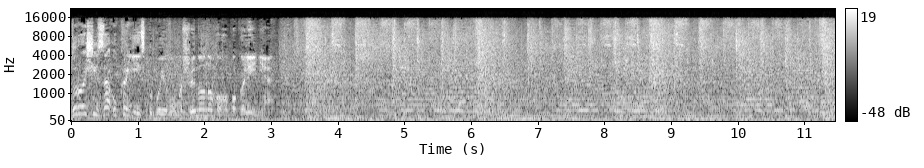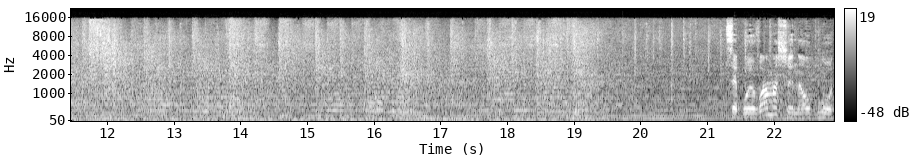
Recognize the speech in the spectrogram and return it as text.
дорожчий за українську бойову машину нового покоління? Це бойова машина оплот,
